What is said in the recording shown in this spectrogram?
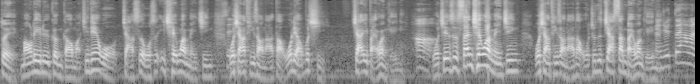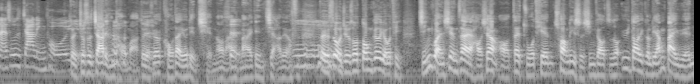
对，毛利率更高嘛。今天我假设我是一千万美金，我想要提早拿到，我了不起。加一百万给你啊！我今天是三千万美金，我想提早拿到，我就是加三百万给你。感觉对他们来说是加零头而已。对，就是加零头嘛。对，个口袋有点钱，然后拿拿来给你加这样子。对，所以我觉得说东哥游艇，尽管现在好像哦，在昨天创历史新高之后，遇到一个两百元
